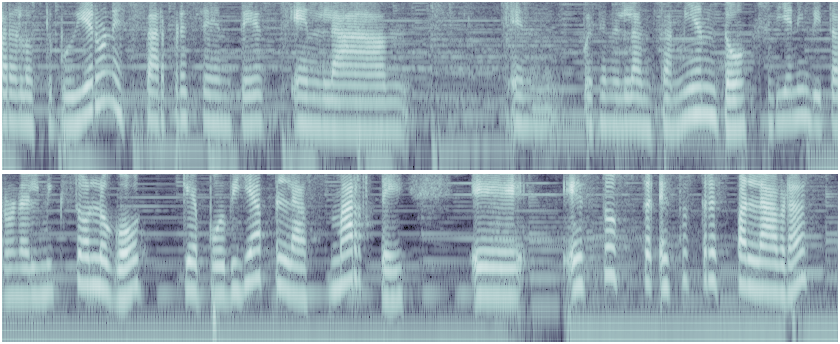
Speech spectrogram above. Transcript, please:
para los que pudieron estar presentes en la en, pues en el lanzamiento, también invitaron al mixólogo que podía plasmarte eh, estos, estas tres palabras,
